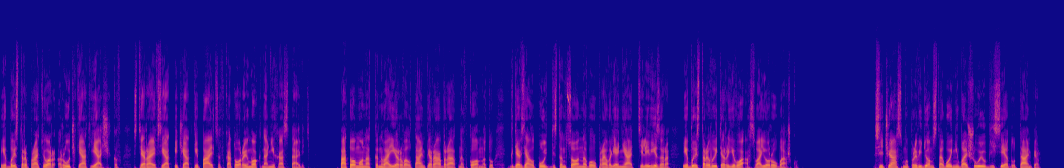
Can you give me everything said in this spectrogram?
и быстро протер ручки от ящиков, стирая все отпечатки пальцев, которые мог на них оставить. Потом он отконвоировал Тампера обратно в комнату, где взял пульт дистанционного управления от телевизора и быстро вытер его о свою рубашку. «Сейчас мы проведем с тобой небольшую беседу, Тампер»,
